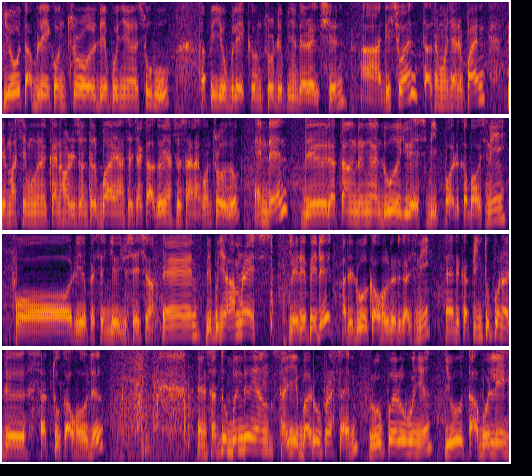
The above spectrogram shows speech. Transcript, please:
you tak boleh control dia punya suhu tapi you boleh control dia punya direction. Ah this one tak sama macam depan. Dia masih menggunakan horizontal bar yang saya cakap tu yang susah nak control tu. And then dia datang dengan dua USB port dekat bawah sini for rear passenger usage lah. And dia punya armrest leather padded. Ada dua cup holder dekat sini. Dan dekat pintu pun ada satu cup holder dan satu benda yang saya baru perasan, rupa-rupanya you tak boleh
